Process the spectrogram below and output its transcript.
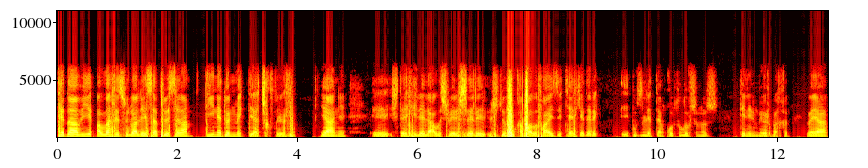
tedaviyi Allah Resulü Aleyhisselatü Vesselam dine dönmek diye açıklıyor. Yani e, işte hileli alışverişleri, üstü kapalı faizi terk ederek e, bu zilletten kurtulursunuz denilmiyor bakın. Veya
